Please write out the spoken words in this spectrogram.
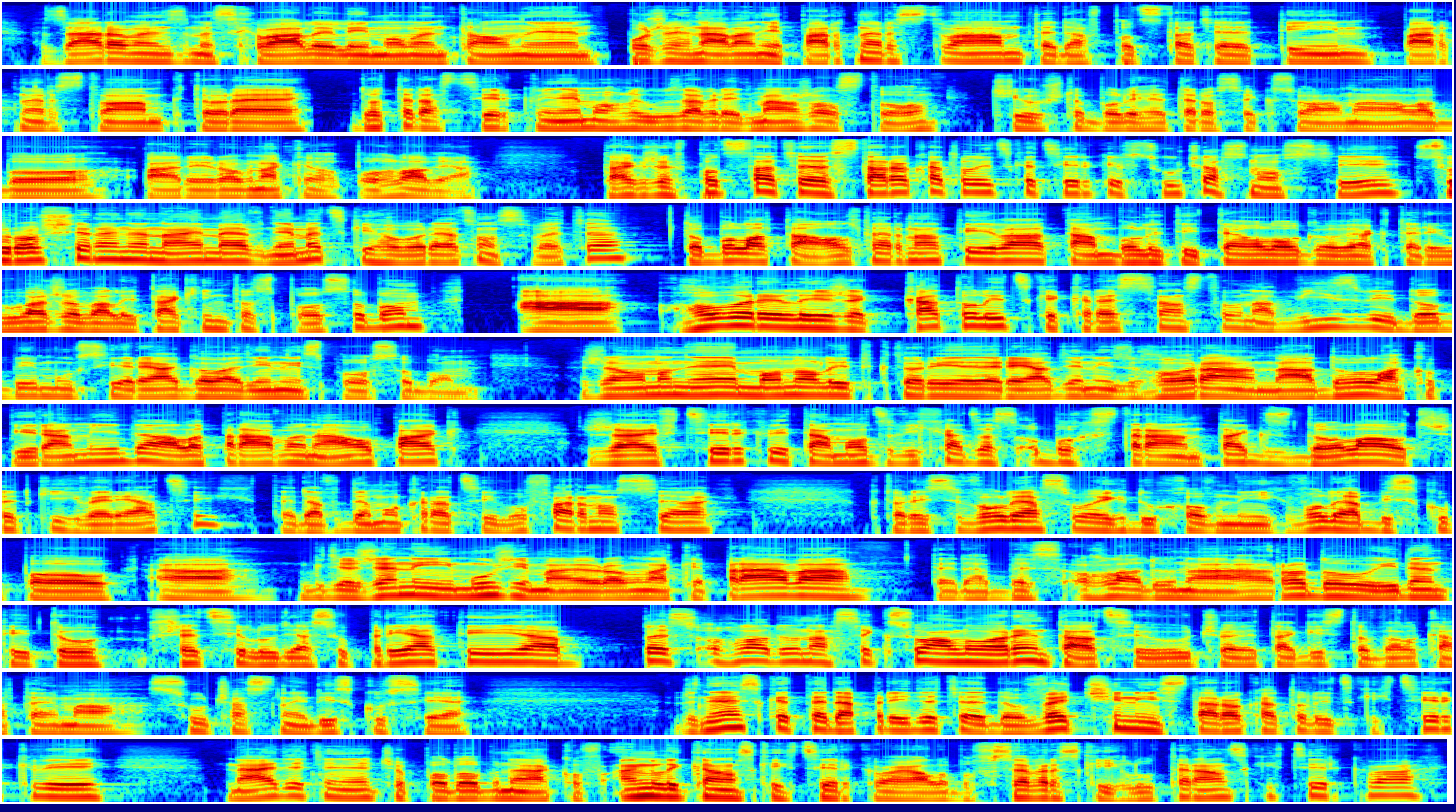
Zároveň sme schválili momentálne požehnávanie partnerstvám, teda v podstate tým partnerstvám, ktoré doteraz cirkvi nemohli uzavrieť manželstvo, či už to boli heterosexuálne alebo páry rovnakého pohľavia. Takže v podstate starokatolické cirkvi v súčasnosti sú rozšírené najmä v nemecky hovoriacom svete. To bola tá alternatíva, tam boli tí teológovia, ktorí uvažovali takýmto spôsobom a hovorili, že katolické kresťanstvo na výzvy doby musí reagovať iným spôsobom že ono nie je monolit, ktorý je riadený z hora nadol ako pyramída, ale práve naopak, že aj v cirkvi tá moc vychádza z oboch strán, tak z dola od všetkých veriacich, teda v demokracii vo farnostiach, ktorí si volia svojich duchovných, volia biskupov a kde ženy i muži majú rovnaké práva, teda bez ohľadu na rodovú identitu, všetci ľudia sú prijatí a bez ohľadu na sexuálnu orientáciu, čo je takisto veľká téma súčasnej diskusie. Dnes, keď teda prídete do väčšiny starokatolických cirkví, nájdete niečo podobné ako v anglikánskych cirkvách alebo v severských luteránskych cirkvách.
